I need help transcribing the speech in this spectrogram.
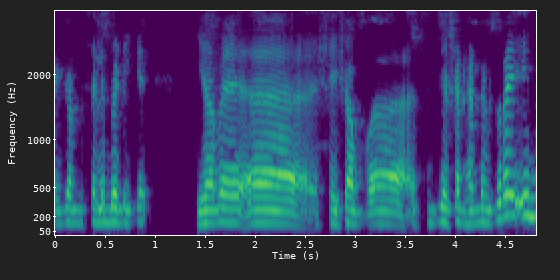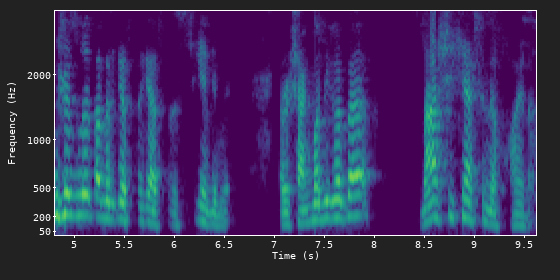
একজন সেলিব্রিটিকে কীভাবে সেই সব সিচুয়েশন হ্যান্ডেল করে? এই বিষয়গুলো তাদের কাছ থেকে আস্তে আস্তে শিখে নেবে। কারণ সাংবাদিকতা না শিখে আসলে হয় না।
